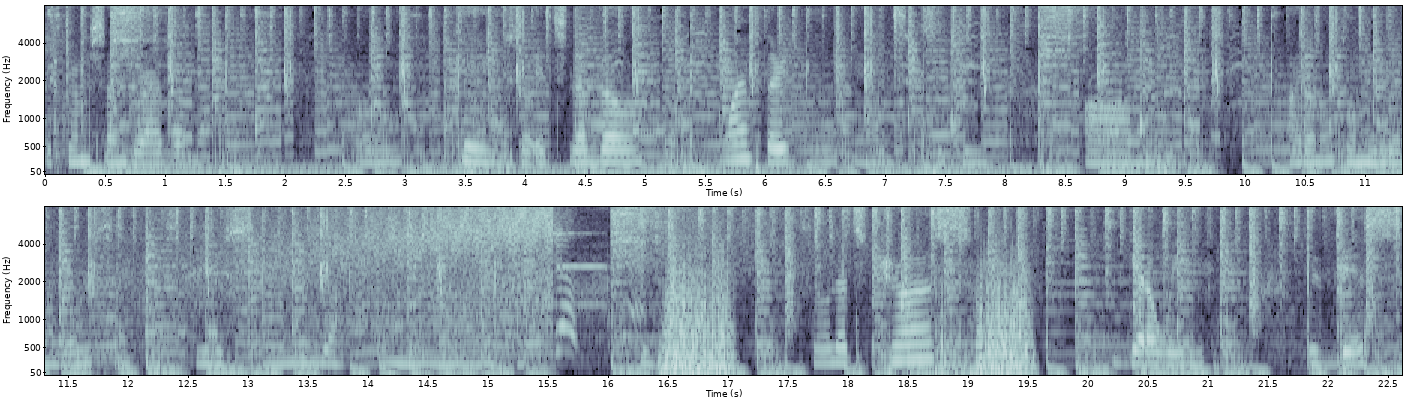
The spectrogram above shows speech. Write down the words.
The Crimson Dragon. Okay, so it's level 130 and 63. Um, I don't know, 2 million lives, I yeah, so let's just get away with this.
